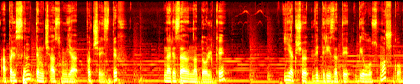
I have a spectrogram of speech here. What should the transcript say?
Апельсин тим часом я почистив, нарізаю на дольки, і якщо відрізати білу смужку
